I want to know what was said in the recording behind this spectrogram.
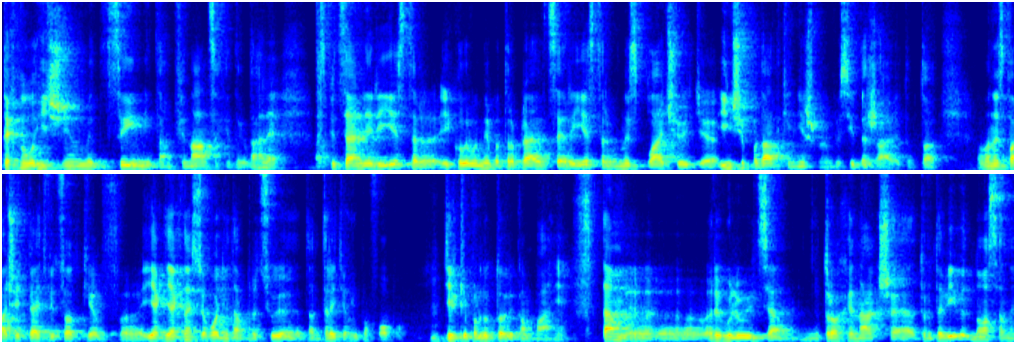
технологічній медицині, там фінансах і так далі. Спеціальний реєстр, і коли вони потрапляють в цей реєстр, вони сплачують е, інші податки ніж в усій державі. Тобто вони сплачують 5%, е, Як як на сьогодні там працює там третя група ФОПу, тільки продуктові компанії. Там е, регулюються трохи інакше трудові відносини.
